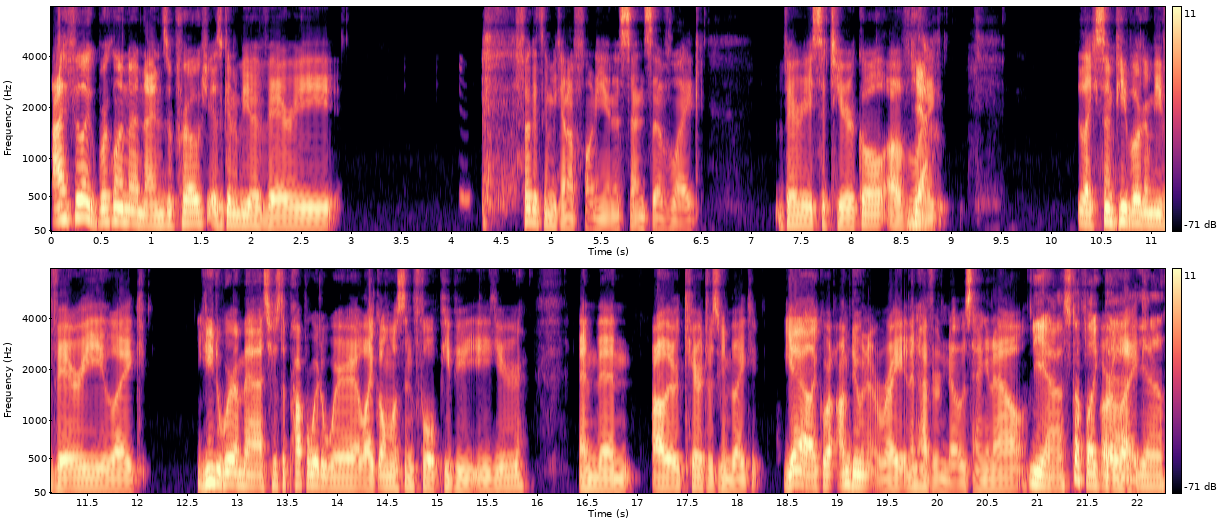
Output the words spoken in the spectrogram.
I feel like Brooklyn Nine Nine's approach is going to be a very. I feel like it's going to be kind of funny in a sense of like very satirical of Yeah. like like some people are going to be very like you need to wear a mask. Here's the proper way to wear it like almost in full ppe gear. And then other characters are going to be like yeah like well, i'm doing it right and then have their nose hanging out. Yeah, stuff like Or, that. like, yeah,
